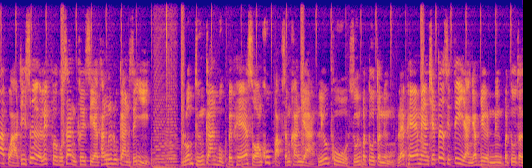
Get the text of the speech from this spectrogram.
มากกว่าที่เซอร์เล็กเฟอร์กูสันเคยเสียทั้งฤดูกาลเสียอีก รวมถึงการบุกไปแพ้ 2 คู่ปรับสำคัญอย่างลิเวอร์พูล0ประตูต่อ 1 และแพ้แมนเชสเตอร์ซิตี้อย่างยับเยิน 1 ประตูต่อ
